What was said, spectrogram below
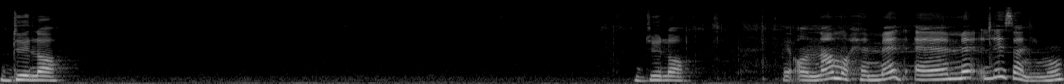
de l'eau. De l'eau. Et on a Mohamed aime les animaux.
